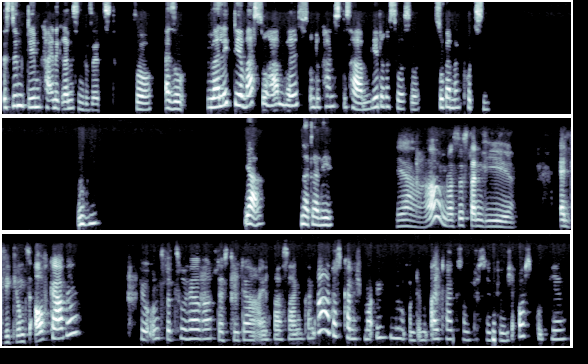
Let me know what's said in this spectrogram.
es sind dem keine Grenzen gesetzt. So, also überleg dir, was du haben willst und du kannst es haben. Jede Ressource, sogar beim Putzen. Mhm. Ja, Nathalie. Ja, und was ist dann die Entwicklungsaufgabe für unsere Zuhörer, dass die da einfach sagen können, ah, das kann ich mal üben und im Alltag so ein bisschen für mich ausprobieren.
